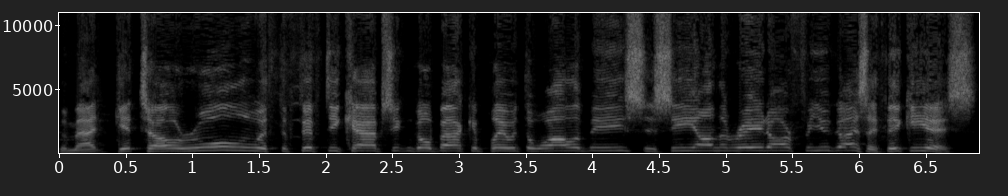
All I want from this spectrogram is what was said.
The Matt Giteau rule with the 50 caps, you can go back and play with the Wallabies. Is he on the radar for you guys? I think he is.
